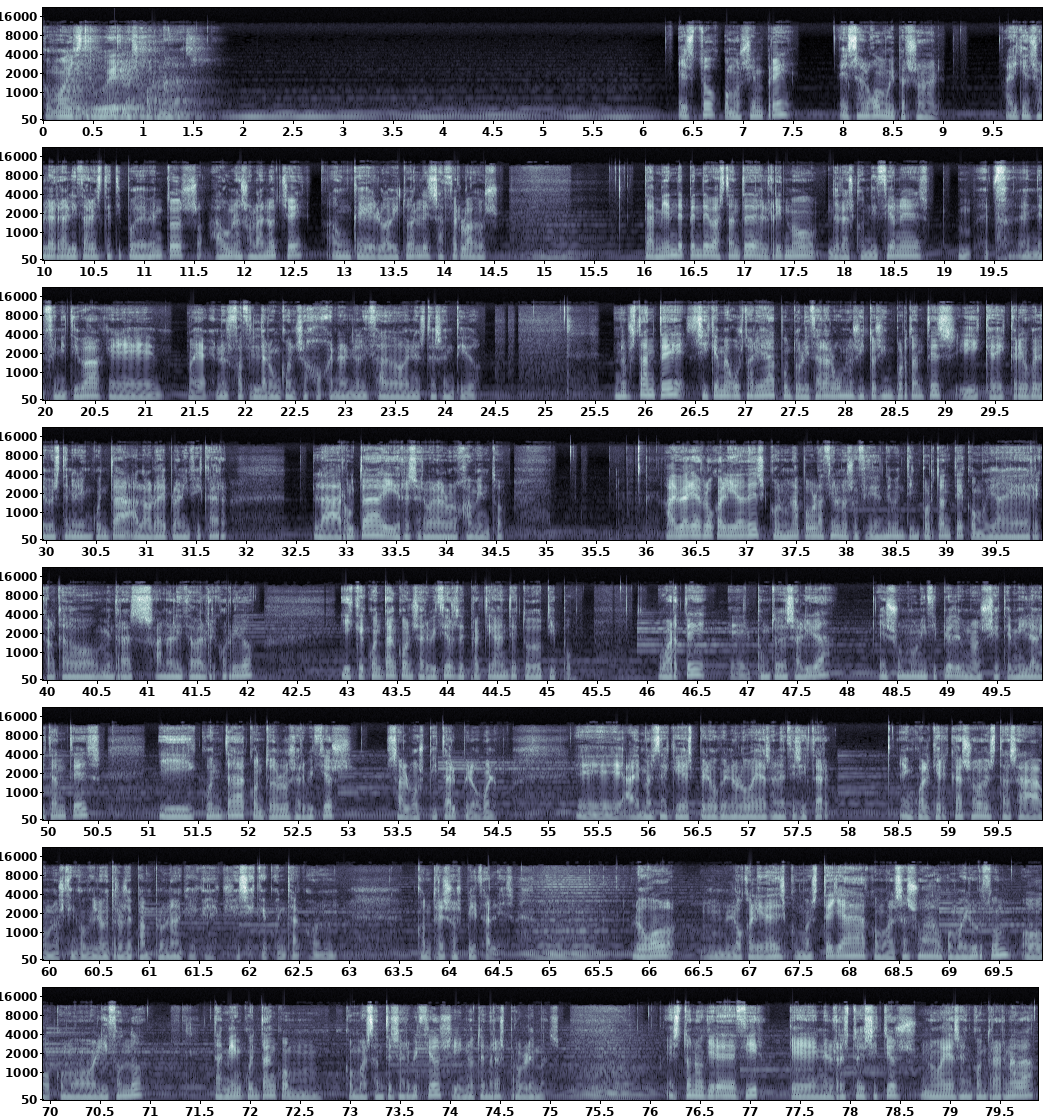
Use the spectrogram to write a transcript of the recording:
Cómo distribuir las jornadas. Esto, como siempre, es algo muy personal. Hay quien suele realizar este tipo de eventos a una sola noche, aunque lo habitual es hacerlo a dos. También depende bastante del ritmo, de las condiciones, en definitiva, que vaya que no es fácil dar un consejo generalizado en este sentido. No obstante, sí que me gustaría puntualizar algunos hitos importantes y que creo que debes tener en cuenta a la hora de planificar la ruta y reservar alojamiento. Hay varias localidades con una población lo suficientemente importante, como ya he recalcado mientras analizaba el recorrido, y que cuentan con servicios de prácticamente todo tipo. Huarte, el punto de salida, es un municipio de unos 7.000 habitantes y cuenta con todos los servicios, salvo hospital, pero bueno, eh, además de que espero que no lo vayas a necesitar, En cualquier caso, estás a unos 5 kilómetros de Pamplona, que, sí que cuenta con, con tres hospitales. Luego, mm, localidades como Estella, como Alsasua o como Irurzun o como Elizondo también cuentan con, con bastantes servicios y no tendrás problemas. Esto no quiere decir que en el resto de sitios no vayas a encontrar nada,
